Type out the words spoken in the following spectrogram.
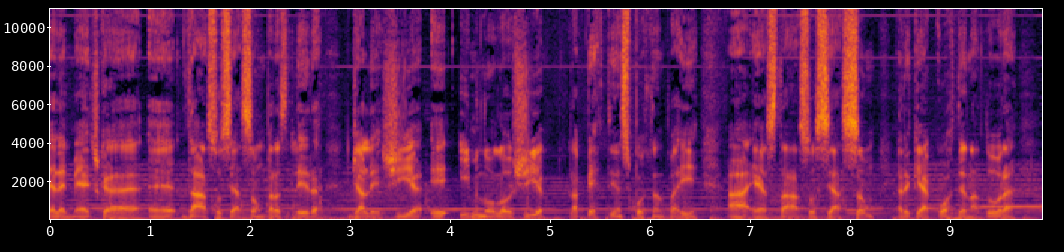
Ela é médica é, da Associação Brasileira de Alergia e Imunologia. Ela pertence, portanto, aí a esta associação. Ela que é a coordenadora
